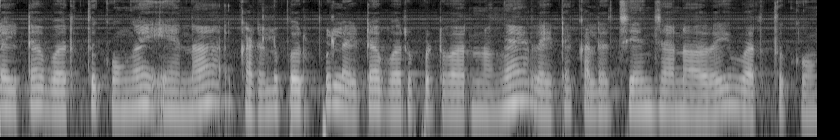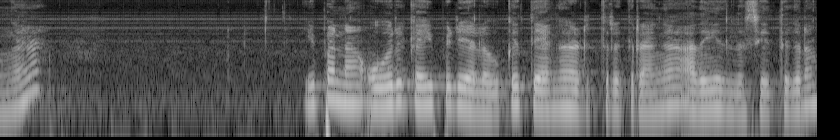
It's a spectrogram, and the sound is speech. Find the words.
லைட்டாக வறுத்துக்கோங்க. ஏன்னா கடலைப்பருப்பு லைட்டாக வறுப்பட்டு வரணுங்க. லைட்டாக கலர் சேஞ்ச் ஆன வரையும் வறுத்துக்கோங்க. இப்போ நான் ஒரு கைப்பிடி அளவுக்கு தேங்காய் எடுத்துருக்குறேங்க. அதையும் இதில் சேர்த்துக்கிறேன்.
